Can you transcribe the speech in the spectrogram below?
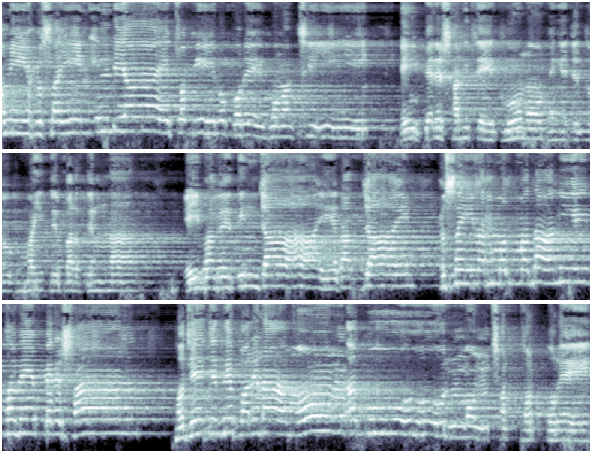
আমি হুসাইন ইন্ডিয়ায় চকির উপরে ঘুমাচ্ছি। এই পেরেশানিতে ঘুমও ভেঙে যেত, ঘুমাইতে পারতেন না। এইভাবে দিন যায়, রাত যায়। হুসাইন আহমদ মাদানি এইভাবে পেরেশান। হজে যেতে পারে না মন আকুল, মন ছটফট করে।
